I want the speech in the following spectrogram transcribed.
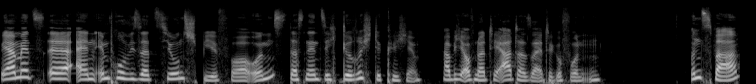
wir haben jetzt äh, ein Improvisationsspiel vor uns. Das nennt sich Gerüchteküche. Habe ich auf einer Theaterseite gefunden. Und zwar,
